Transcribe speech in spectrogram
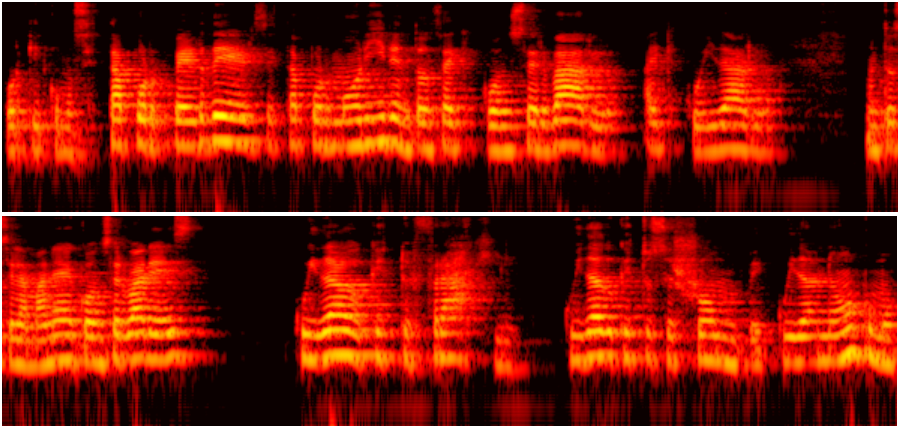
porque como se está por perder, se está por morir, entonces hay que conservarlo, hay que cuidarlo. Entonces la manera de conservar es cuidado que esto es frágil, cuidado que esto se rompe, cuidado, ¿no? Como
